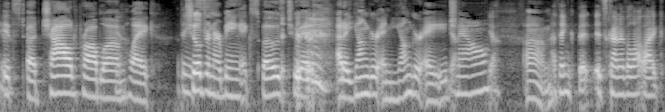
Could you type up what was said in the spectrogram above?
Yeah. It's a child problem. Yeah. Like children are being exposed to it at a younger and younger age yeah. now. Yeah. Um, I think that it's kind of a lot like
